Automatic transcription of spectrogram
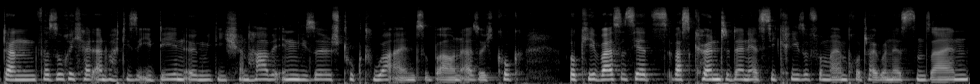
dann versuche ich halt einfach diese Ideen irgendwie, die ich schon habe, in diese Struktur einzubauen. Also ich gucke, okay, was ist jetzt, was könnte denn jetzt die Krise für meinen Protagonisten sein?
